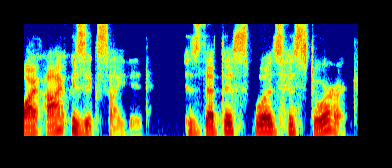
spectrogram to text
why I was excited is that this was historic.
